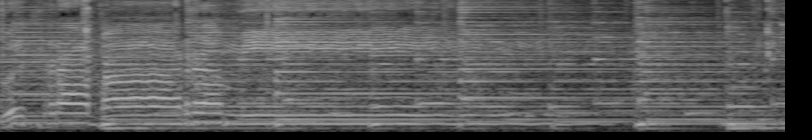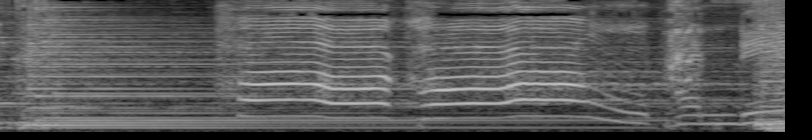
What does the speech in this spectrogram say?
ด้วยพระบารมีพ่อของแผ่นดิน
